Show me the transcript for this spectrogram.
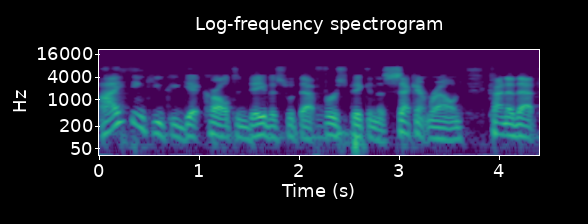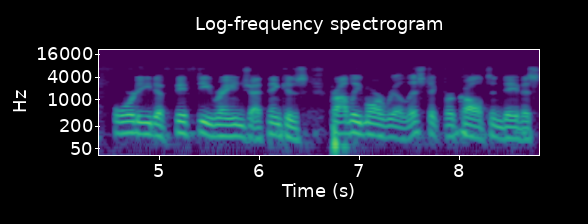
I think you could get Carlton Davis with that first pick in the second round. Kind of that 40 to 50 range, I think, is probably more realistic for Carlton Davis.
